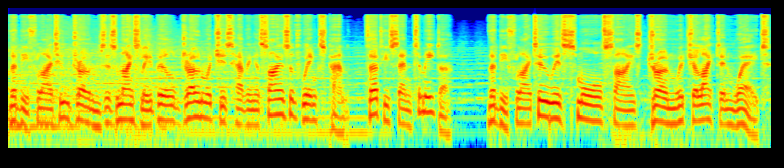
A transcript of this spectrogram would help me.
The DFly 2 drones is a nicely built drone which is having a size of wingspan, 30 cm. The D-Fly 2 is small-sized drone which are light in weight.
